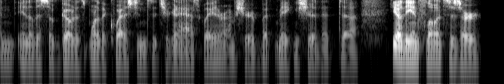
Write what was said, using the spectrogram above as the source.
and, you know this will go to one of the questions that you're going to ask later, I'm sure. But making sure that uh, you know the influences are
